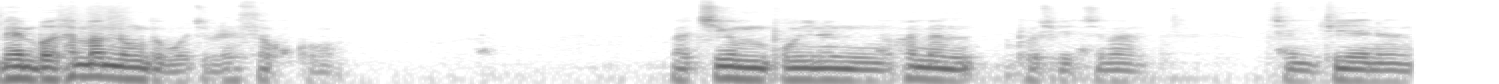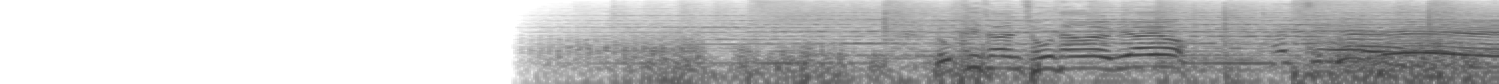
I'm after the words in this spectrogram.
멤버 3만 명도 모집을 했었고 아, 지금 보이는 화면 보시겠지만 지금 뒤에는 로키산 정상을 위하여 네. 아이고 이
